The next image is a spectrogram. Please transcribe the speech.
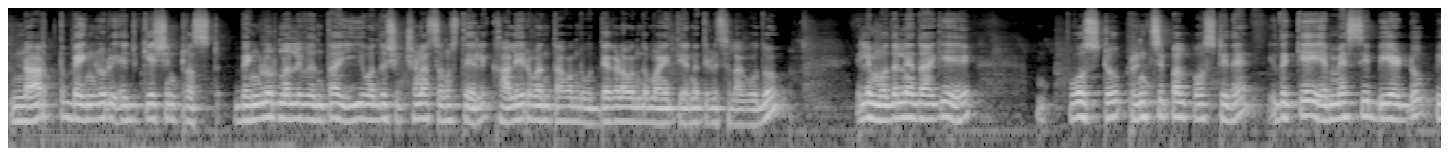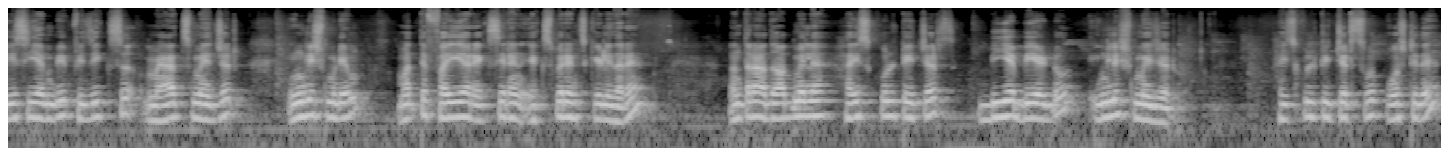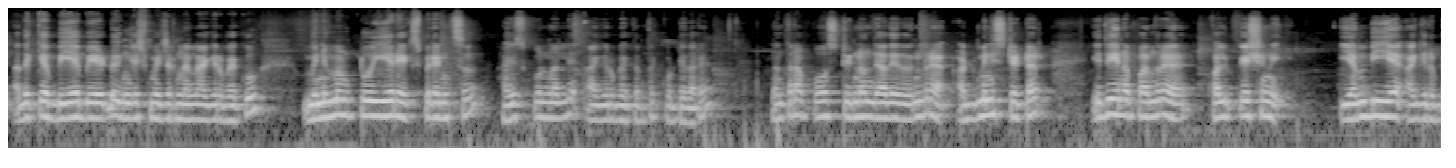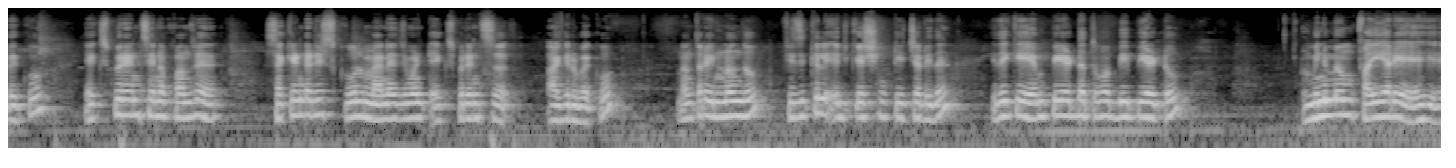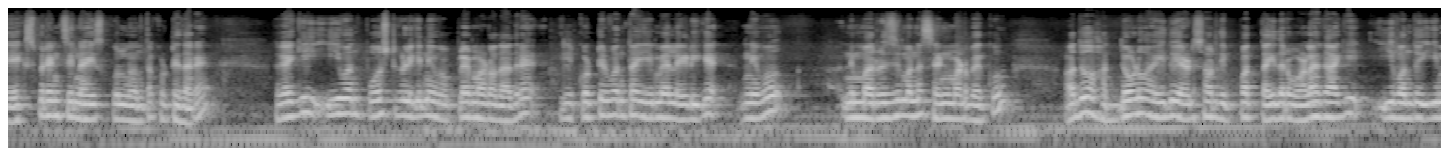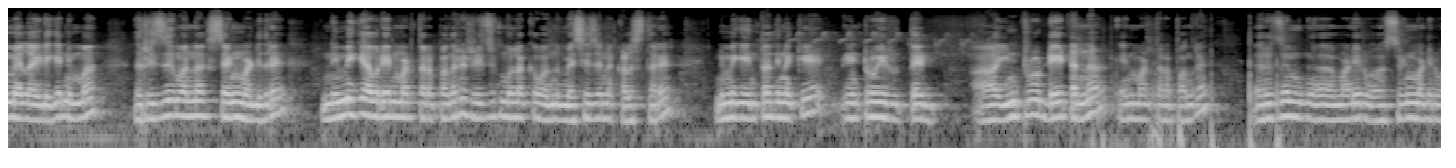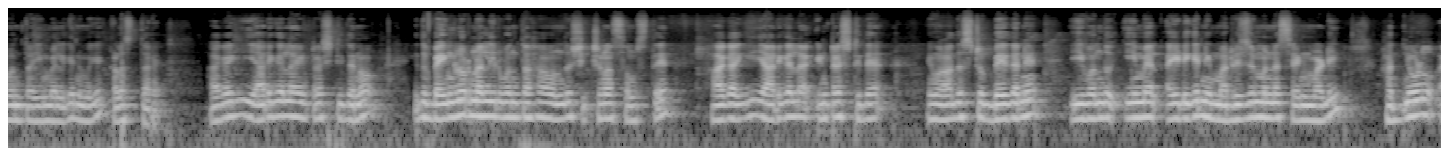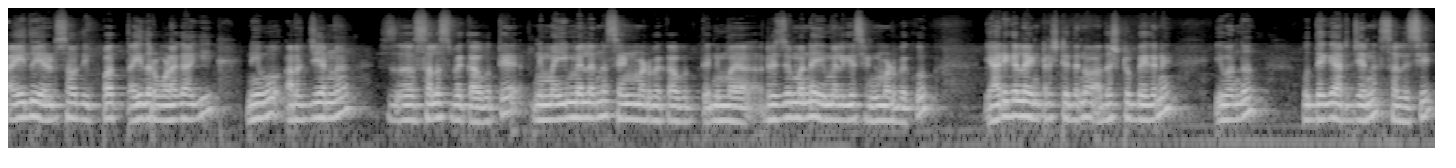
ನಾರ್ತ್ ಬೆಂಗಳೂರು ಎಜುಕೇಷನ್ ಟ್ರಸ್ಟ್. ಬೆಂಗಳೂರಿನಲ್ಲಿರುವಂಥ ಈ ಒಂದು ಶಿಕ್ಷಣ ಸಂಸ್ಥೆಯಲ್ಲಿ ಖಾಲಿ ಇರುವಂಥ ಒಂದು ಹುದ್ದೆಗಳ ಒಂದು ಮಾಹಿತಿಯನ್ನು ತಿಳಿಸಲಾಗುವುದು. ಇಲ್ಲಿ ಮೊದಲನೇದಾಗಿ ಪೋಸ್ಟು, ಪ್ರಿನ್ಸಿಪಲ್ ಪೋಸ್ಟ್ ಇದೆ. ಇದಕ್ಕೆ M S C B Ed P C M B physics maths major English medium ಮತ್ತು ಫೈವ್ ಇಯರ್ ಎಕ್ಸ್ಪೀರಿಯನ್ ಎಕ್ಸ್ಪೀರಿಯನ್ಸ್ ಕೇಳಿದ್ದಾರೆ. ನಂತರ ಅದಾದಮೇಲೆ high school teachers B A B Ed English major high school teachers post ಇದೆ. ಅದಕ್ಕೆ B A B Ed English ಮೇಜರ್ನಲ್ಲಿ ಆಗಿರಬೇಕು. Minimum two year experience ಹೈಸ್ಕೂಲ್ನಲ್ಲಿ ಆಗಿರಬೇಕಂತ ಕೊಟ್ಟಿದ್ದಾರೆ. ನಂತರ ಪೋಸ್ಟ್ ಇನ್ನೊಂದು ಯಾವುದಿದೆ ಅಂದರೆ ಅಡ್ಮಿನಿಸ್ಟ್ರೇಟರ್ ಇದೇನಪ್ಪ ಅಂದರೆ ಕ್ವಾಲಿಫಿಕೇಷನ್ ಎಂ ಬಿ ಎ ಆಗಿರಬೇಕು. ಎಕ್ಸ್ಪೀರಿಯೆನ್ಸ್ ಏನಪ್ಪ ಅಂದರೆ ಸೆಕೆಂಡರಿ ಸ್ಕೂಲ್ ಮ್ಯಾನೇಜ್ಮೆಂಟ್ ಎಕ್ಸ್ಪೀರಿಯೆನ್ಸ್ ಆಗಿರಬೇಕು. ನಂತರ ಇನ್ನೊಂದು ಫಿಸಿಕಲ್ ಎಜುಕೇಷನ್ ಟೀಚರ್ ಇದೆ. ಇದಕ್ಕೆ ಎಂ ಪಿ ಎಡ್ ಅಥವಾ B P Ed minimum five year experience in high school ಅಂತ ಕೊಟ್ಟಿದ್ದಾರೆ. ಹಾಗಾಗಿ ಈ ಒಂದು ಪೋಸ್ಟ್ಗಳಿಗೆ ನೀವು ಅಪ್ಲೈ ಮಾಡೋದಾದರೆ ಇಲ್ಲಿ ಕೊಟ್ಟಿರುವಂಥ ಇಮೇಲ್ ಐ ಡಿಗೆ ನೀವು ನಿಮ್ಮ ರಿಸ್ಯೂಮನ್ನು ಸೆಂಡ್ ಮಾಡಬೇಕು. ಅದು ಹದಿನೇಳು ಐದು ಎರಡು ಸಾವಿರದ ಇಪ್ಪತ್ತೈದರ ಒಳಗಾಗಿ ಈ ಒಂದು ಇಮೇಲ್ ಐ ಡಿಗೆ ನಿಮ್ಮ ರಿಸ್ಯೂಮನ್ನು ಸೆಂಡ್ ಮಾಡಿದರೆ ನಿಮಗೆ ಅವ್ರು ಏನು ಮಾಡ್ತಾರಪ್ಪ ಅಂದರೆ ರಿಸ್ಯೂಮ್ ಮೂಲಕ ಒಂದು ಮೆಸೇಜನ್ನು ಕಳಿಸ್ತಾರೆ. ನಿಮಗೆ ಇಂಥ ದಿನಕ್ಕೆ ಇಂಟ್ರ್ಯೂ ಇರುತ್ತೆ. ಆ ಇಂಟ್ರ್ಯೂ ಡೇಟನ್ನು ಏನು ಮಾಡ್ತಾರಪ್ಪ ಅಂದರೆ ರಿಸ್ಯೂಮ್ ಮಾಡಿರುವ ಸೆಂಡ್ ಮಾಡಿರುವಂಥ ಇಮೇಲ್ಗೆ ನಿಮಗೆ ಕಳಿಸ್ತಾರೆ. ಹಾಗಾಗಿ ಯಾರಿಗೆಲ್ಲ ಇಂಟ್ರೆಸ್ಟ್ ಇದೆಯೋ ಇದು ಬೆಂಗಳೂರಿನಲ್ಲಿರುವಂತಹ ಒಂದು ಶಿಕ್ಷಣ ಸಂಸ್ಥೆ. ಹಾಗಾಗಿ ಯಾರಿಗೆಲ್ಲ ಇಂಟ್ರೆಸ್ಟ್ ಇದೆ, ನೀವು ಆದಷ್ಟು ಬೇಗನೆ ಈ ಒಂದು ಇಮೇಲ್ ಐ ಡಿಗೆ ನಿಮ್ಮ ರಿಸ್ಯೂಮನ್ನು ಸೆಂಡ್ ಮಾಡಿ, ಹದಿನೇಳು ಐದು ಎರಡು ಸಾವಿರದ ಇಪ್ಪತ್ತೈದರ ಒಳಗಾಗಿ ನೀವು ಅರ್ಜಿಯನ್ನು ಸಲ್ಲಿಸಬೇಕಾಗುತ್ತೆ. ನಿಮ್ಮ ಇಮೇಲನ್ನು ಸೆಂಡ್ ಮಾಡಬೇಕಾಗುತ್ತೆ. ನಿಮ್ಮ ರಿಸ್ಯೂಮನ್ನು ಇಮೇಲ್ಗೆ ಸೆಂಡ್ ಮಾಡಬೇಕು. ಯಾರಿಗೆಲ್ಲ ಇಂಟ್ರೆಸ್ಟ್ ಇದೆಯೋ ಆದಷ್ಟು ಬೇಗನೆ ಈ ಒಂದು ಹುದ್ದೆಗೆ ಅರ್ಜಿಯನ್ನು ಸಲ್ಲಿಸಿ.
